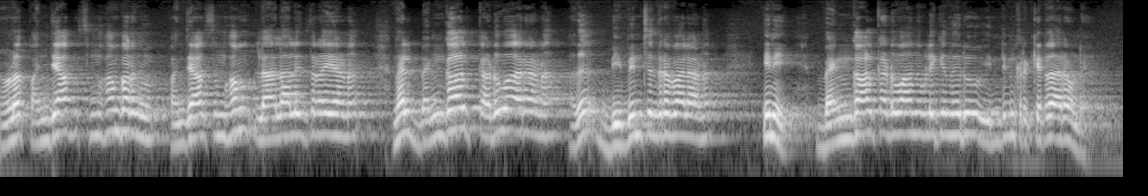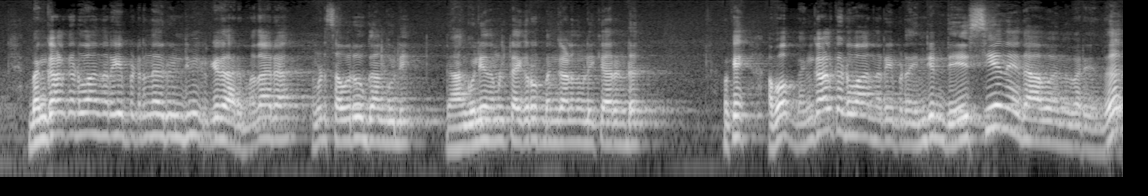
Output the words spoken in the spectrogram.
നമ്മൾ പഞ്ചാബ് സിംഹം പറഞ്ഞു. പഞ്ചാബ് സിംഹം ലാലാ ലജിത് എന്നാൽ ബംഗാൾ കടുവ ആരാണ്? അത് ബിപിൻ ചന്ദ്രപാലാണ്. ഇനി ബംഗാൾ കടുവ എന്ന് വിളിക്കുന്ന ഒരു ഇന്ത്യൻ ക്രിക്കറ്റ് താരമുണ്ട്. ബംഗാൾ കടുവ എന്നറിയപ്പെട്ടിരുന്ന ഒരു ഇന്ത്യൻ ക്രിക്കറ്റ് താരം. അതാരാ? നമ്മുടെ സൗരവ് ഗാംഗുലി. ഗാംഗുലിയെ നമ്മൾ ടൈഗർ ഓഫ് ബംഗാൾ എന്ന് വിളിക്കാറുണ്ട്. ഓക്കെ? അപ്പോൾ ബംഗാൾ കടുവ എന്നറിയപ്പെടുന്ന ഇന്ത്യൻ ദേശീയ നേതാവ് എന്ന് പറയുന്നത്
